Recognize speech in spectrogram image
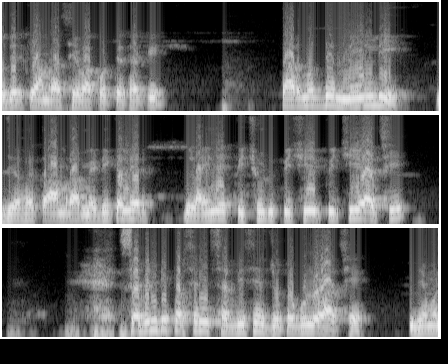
ওদেরকে আমরা সেবা করতে থাকি। তার মধ্যে মেইনলি যে হয়তো আমরা মেডিকেলের লাইনে পিছু, পিছিয়ে পিছিয়ে আছি। সেভেন্টি পার্সেন্ট সার্ভিসেস যতগুলো আছে যেমন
